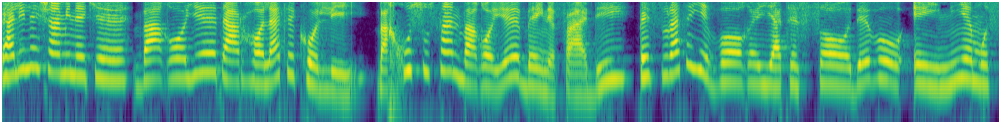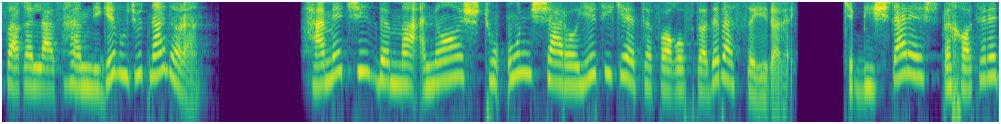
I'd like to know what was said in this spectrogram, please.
دلیلش هم اینه که وقایع در حالت کلی و خصوصا وقایع بین فردی به صورت یه واقعیت ساده و عینی مستقل از همدیگه وجود ندارن. همه چیز به معناش تو اون شرایطی که اتفاق افتاده بستگی داره که بیشترش به خاطر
